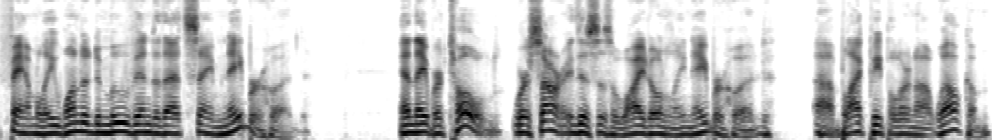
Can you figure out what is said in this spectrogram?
family wanted to move into that same neighborhood and they were told, We're sorry, this is a white only neighborhood, uh, black people are not welcome,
